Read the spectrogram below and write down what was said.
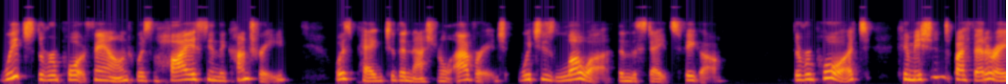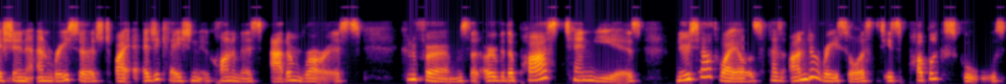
which the report found was the highest in the country, was pegged to the national average, which is lower than the state's figure. The report, commissioned by Federation and researched by education economist Adam Rorris, confirms that over the past 10 years, New South Wales has under resourced its public schools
